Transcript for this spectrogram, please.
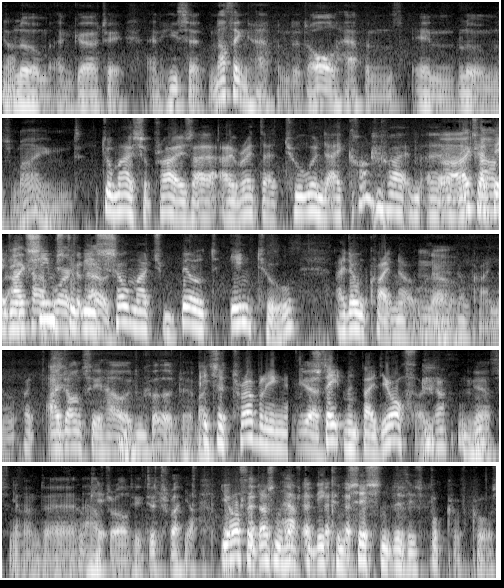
Yeah. Bloom and Gertie, and he said nothing happened. It all happens in Bloom's mind. To my surprise, I, I read that too, and I can't quite. Uh, I accept can't- it. It seems to be out. so much built into. I don't quite know. No. I don't quite know. But I don't see how it could. but- it's a troubling Yes. statement by the author. Yeah? Mhm. yes, Yeah. and uh, Okay. after all, he did write. Yeah. The author doesn't have to be consistent with his book, of course.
